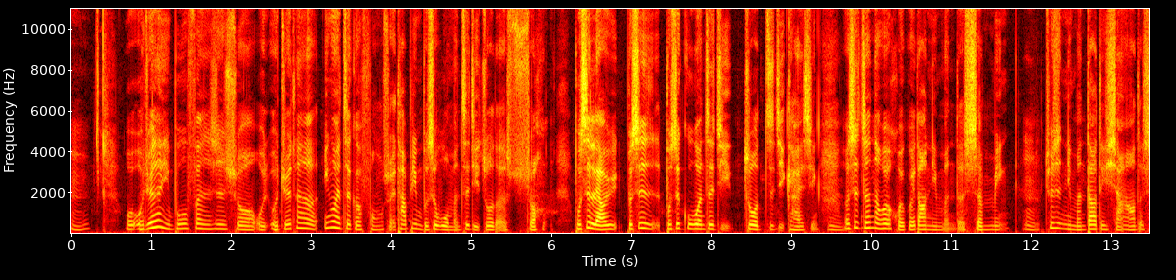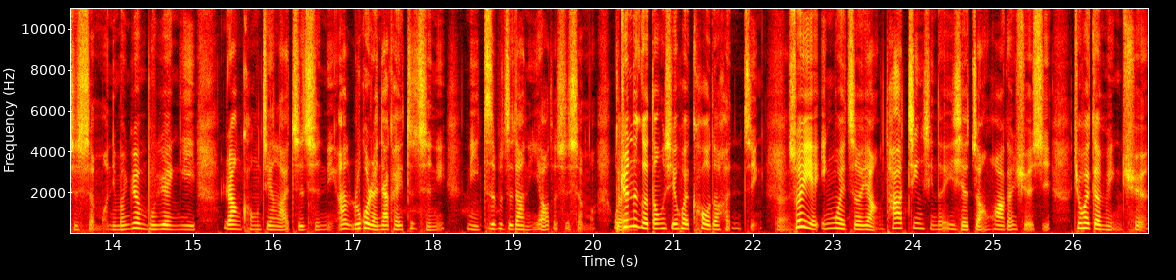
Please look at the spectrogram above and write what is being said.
嗯。我我觉得一部分是说，我我觉得，因为这个风水，它并不是我们自己做的爽，不是疗愈，不是不是顾问自己做自己开心，嗯，而是真的会回归到你们的生命，嗯，就是你们到底想要的是什么？你们愿不愿意让空间来支持你啊？如果人家可以支持你，你知不知道你要的是什么？我觉得那个东西会扣得很紧，对，所以也因为这样，他进行的一些转化跟学习就会更明确，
